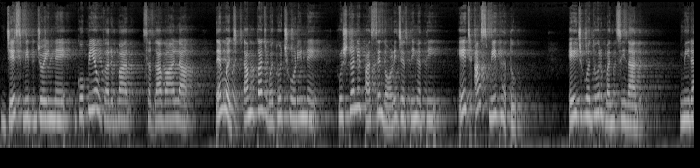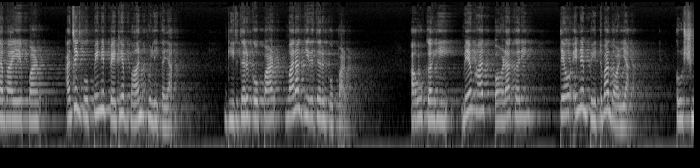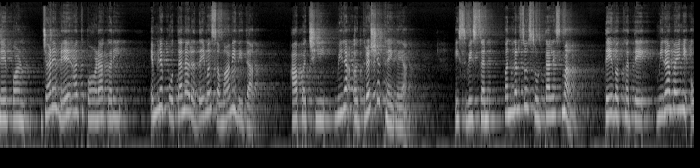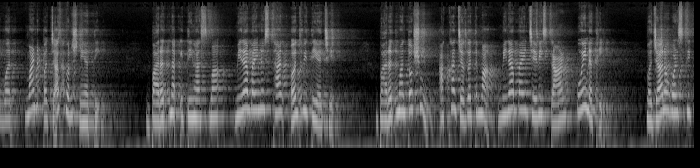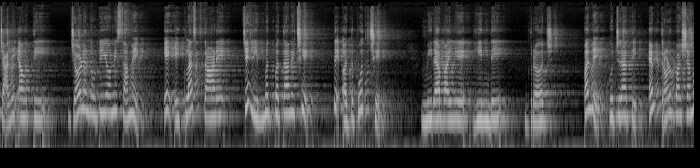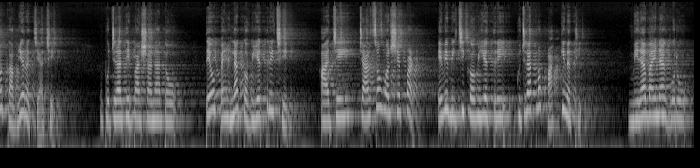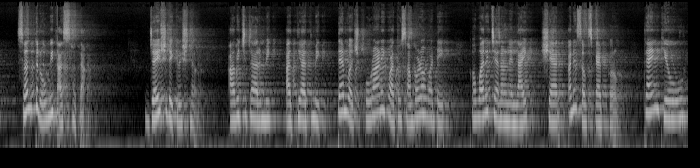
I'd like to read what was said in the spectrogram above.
જે સ્મિત જોઈને ગોપીઓ ગરબાર સગાવાલા તેમજ કામકાજ વધુ છોડીને કૃષ્ણની પાસે દોડી જતી હતી, એ જ આ સ્મિત હતું. એ જ મધુર બંસીનાદ. મીરાબાઈએ પણ આજે ગોપીની પેઠે ભાન ભૂલી ગયા. ગિરધર ગોપાળ મારા ગિરધર ગોપાળ. આવું કહી બે હાથ પહોળા કરી તેઓ એને ભેટવા દોડ્યા. કૃષ્ણે પણ જાણે બે હાથ પહોળા કરી એમને પોતાના હૃદયમાં સમાવી દીધા. આ પછી મીરા અદૃશ્ય થઈ ગયા. ઈસવીસન પંદરસો સુડતાલીસમાં તે વખતે મીરાબાઈની ઉંમર માંડ પચાસ વર્ષની હતી. ભારતના ઇતિહાસમાં મીરાબાઈનું સ્થાન અદ્વિતીય છે. ભારતમાં તો શું, આખા જગતમાં મીરાબાઈ જેવી સ્ત્રાણ કોઈ નથી. હજારો વર્ષથી ચાલી આવતી જળ લૂંટીઓની સામે એ એકલા સ્ત્રાણે જે હિંમત બતાવી છે તે અદ્ભુત છે. મીરાબાઈએ હિન્દી વ્રજ અને ગુજરાતી એમ ત્રણ ભાષામાં કાવ્ય રચ્યા છે. ગુજરાતી ભાષાના તો તેઓ પહેલા કવિયત્રી છે. આજે ચારસો વર્ષે પણ એવી બીજી કવિયત્રી ગુજરાતમાં પાકી નથી. મીરાબાઈના ગુરુ સંત રોહિદાસ હતા. જય શ્રી કૃષ્ણ. આવી જ ધાર્મિક, આધ્યાત્મિક તેમજ પૌરાણિક વાતો સાંભળવા માટે અમારી ચેનલને લાઈક, શેર અને સબસ્ક્રાઈબ કરો. Thank you.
